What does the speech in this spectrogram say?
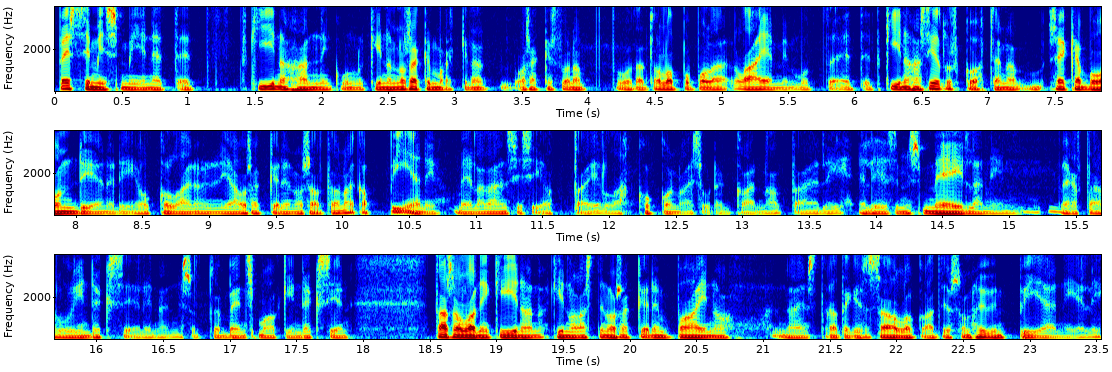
pessimismiin, että, että Kiinahan, niin kuin Kiinan osakemarkkinan osakkeista voidaan puhutaan tuon loppupuolella laajemmin, mutta että, että Kiinahan sijoituskohteena sekä bondien eli joukkolainojen ja osakkeiden osalta on aika pieni meillä länsisijoittajilla kokonaisuuden kannalta. Eli, eli esimerkiksi meillä niin vertailuindeksi eli niin sanottujen benchmark-indeksien tasolla niin Kiinan, kiinalaisten osakkeiden paino näin strategisessa allokaatiossa on hyvin pieni. Eli,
